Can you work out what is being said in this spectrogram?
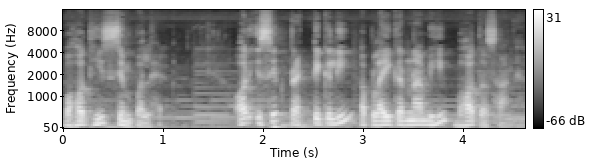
बहुत ही सिंपल है। और इसे प्रैक्टिकली अप्लाई करना भी बहुत आसान है।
